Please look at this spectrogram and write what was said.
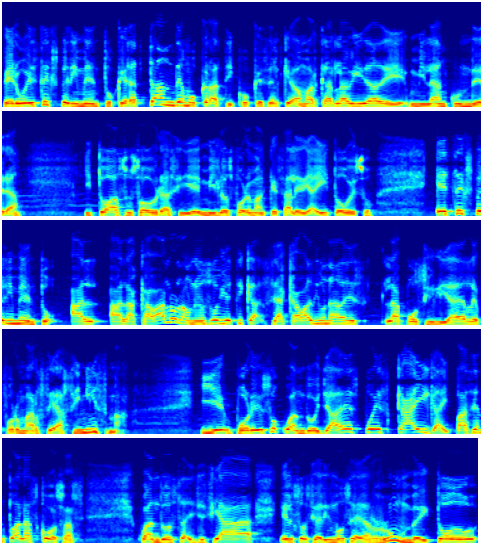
Pero este experimento, que era tan democrático, que es el que va a marcar la vida de Milán Kundera y todas sus obras, y de Milos Forman que sale de ahí, todo eso, este experimento, al, al acabarlo la Unión Soviética, se acaba de una vez la posibilidad de reformarse a sí misma. Y eh, por eso cuando ya después caiga y pasen todas las cosas, cuando ya el socialismo se derrumbe y todo,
